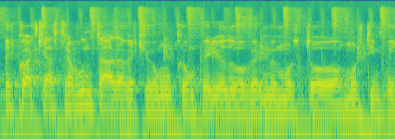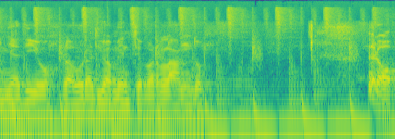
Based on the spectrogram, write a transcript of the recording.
per qualche altra puntata perché comunque è un periodo per me molto, molto impegnativo lavorativamente parlando. Però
